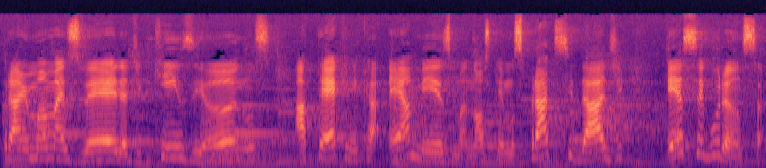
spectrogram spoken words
para a irmã mais velha de 15 anos. A técnica é a mesma, nós temos praticidade e segurança.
